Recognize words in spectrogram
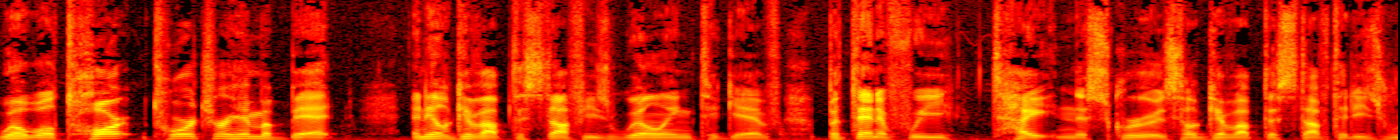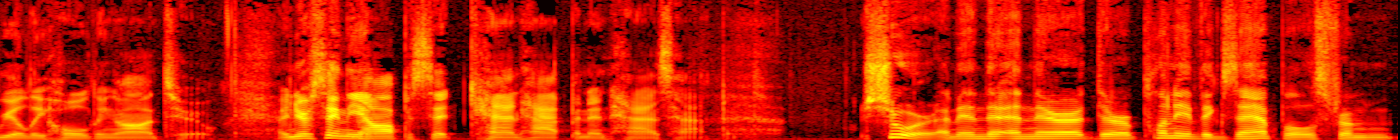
well, we'll tor- torture him a bit and he'll give up the stuff he's willing to give. But then if we tighten the screws, he'll give up the stuff that he's really holding on to. And you're saying the opposite can happen and has happened. Sure, I mean, and there there are plenty of examples from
